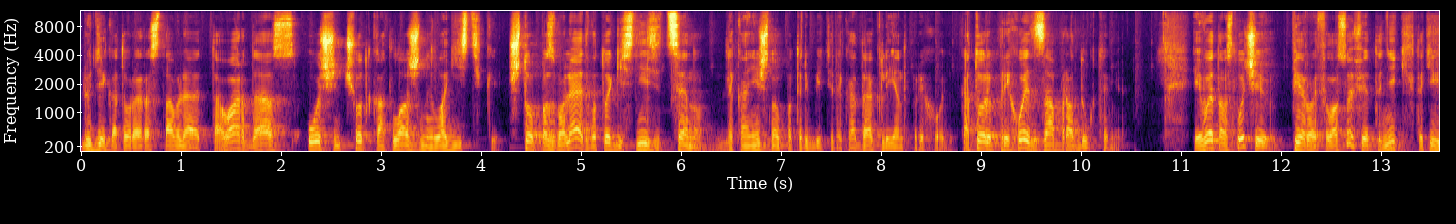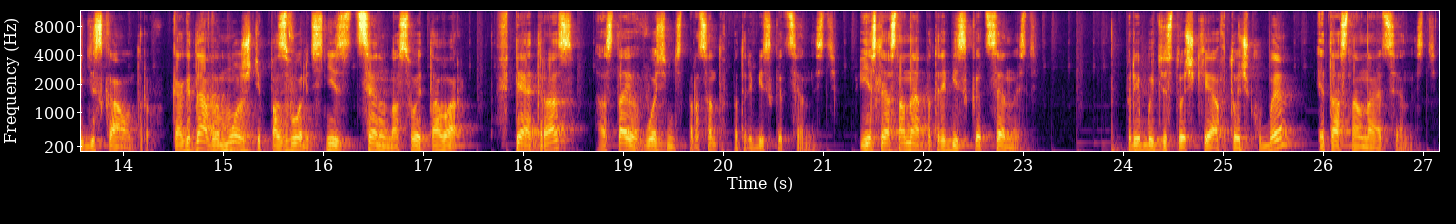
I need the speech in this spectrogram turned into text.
людей, которые расставляют товар, да, с очень четко отлаженной логистикой, что позволяет в итоге снизить цену для конечного потребителя, когда клиент приходит, который приходит за продуктами. И в этом случае первая философия – это неких таких дискаунтеров. Когда вы можете позволить снизить цену на свой товар в 5 раз, оставив 80% потребительской ценности. Если основная потребительская ценность прибыть из точки А в точку Б – это основная ценность.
